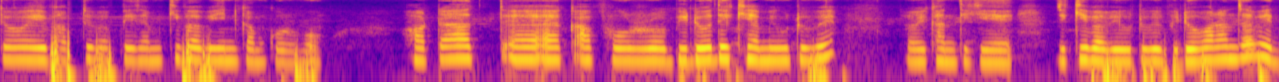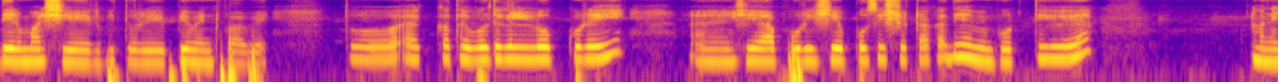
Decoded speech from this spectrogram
তো এই ভাবতে ভাবতে যে আমি কীভাবে ইনকাম করব। হঠাৎ এক আপুর ভিডিও দেখি আমি ইউটিউবে তো এখান থেকে যে কীভাবে ইউটিউবে ভিডিও বানানো যাবে, দেড় মাসের ভিতরে পেমেন্ট পাবে তো এক কথায় বলতে গেলে লোভ করেই সে আপুর সে পঁচিশশো টাকা দিয়ে আমি ভর্তি হয়ে মানে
